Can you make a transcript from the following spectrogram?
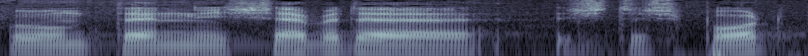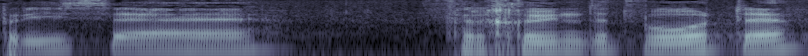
und dann ist eben der, ist der Sportpreis äh, verkündet worden.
